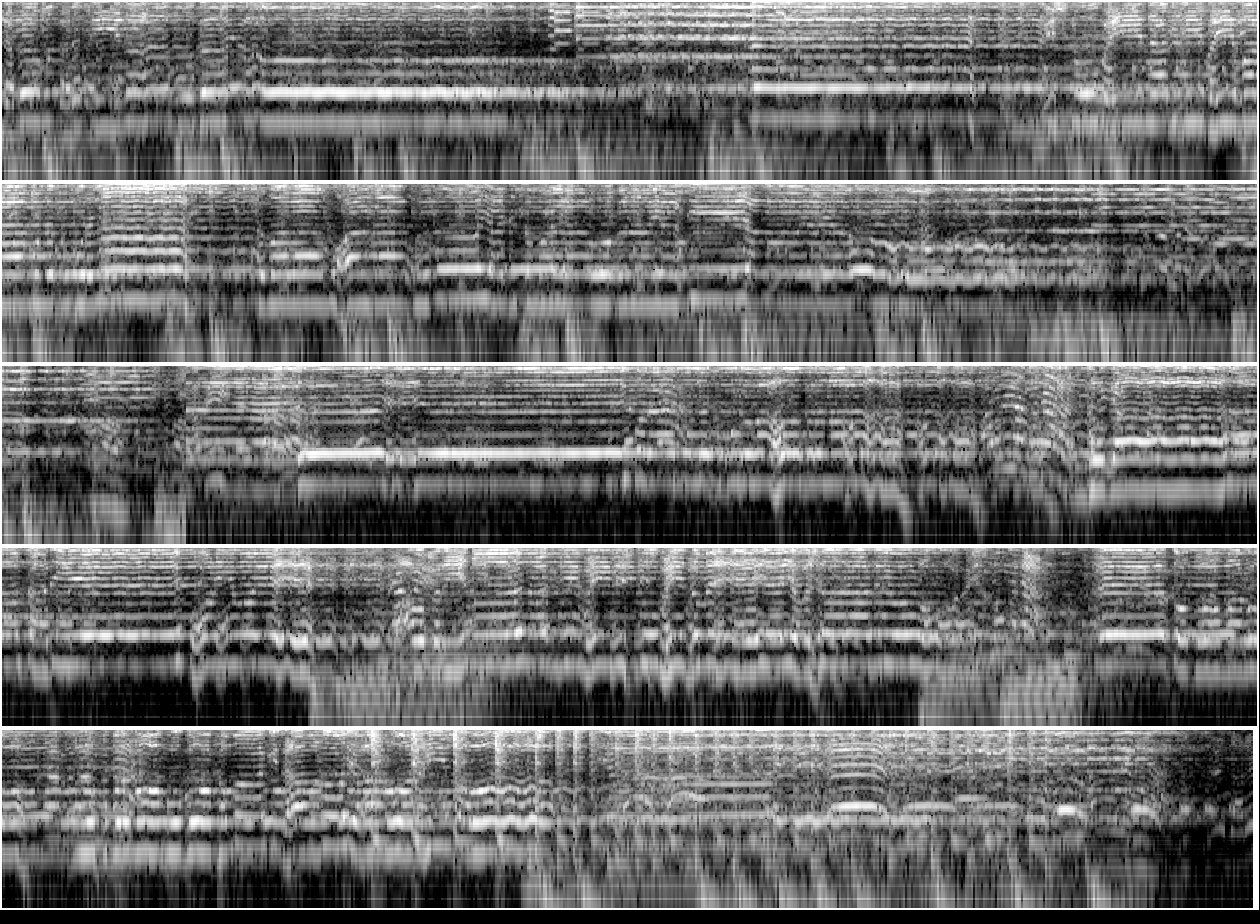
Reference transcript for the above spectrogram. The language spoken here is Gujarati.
ધર્મ ધરતી ના ભાઈ નાગજી ભાઈ મારા મુલક ગુરના તમારા મુહાના ગોગા તારી ભોણીઓએ ભાવ કરીને નાગજી, ભાઈ વિષ્ણુ, ભાઈ તમે અવસર આદર્યો એ તો તો મારો મુલુકપુરનો ગોગો ખમા કીધાવણો રહેવાનો નહીં પાવો.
